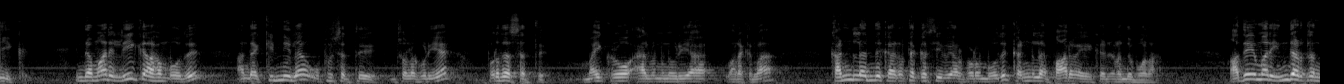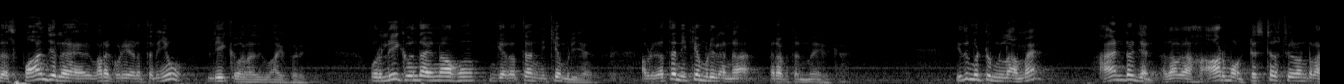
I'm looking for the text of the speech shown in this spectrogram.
லீக் இந்த மாதிரி லீக் ஆகும்போது அந்த கிட்னியில் உப்பு சத்து சொல்லக்கூடிய புரத சத்து மைக்ரோ ஆல்பமினூரியா வரக்கலாம் கண்ணிலேருந்து க ரத்த கசிவு ஏற்படும் போது கண்ணில் பார்வை இழந்து போகலாம். அதே மாதிரி இந்த இடத்துல இந்த ஸ்பாஞ்சில் வரக்கூடிய இடத்துலையும் லீக் வர்றதுக்கு வாய்ப்பு இருக்குது ஒரு லீக் வந்தால் என்ன ஆகும் இங்கே ரத்தம் நிற்க முடியாது. அப்படி ரத்தம் நிற்க முடியலன்னா பிறப்புத்தன்மை இருக்காது. இது மட்டும் இல்லாமல் ஆண்ட்ரஜன் அதாவது ஹார்மோன் டெஸ்டோஸ்டிரோன்ற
